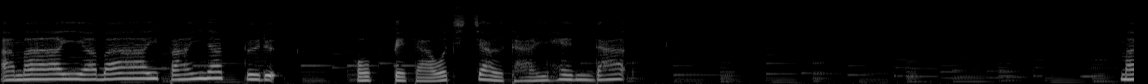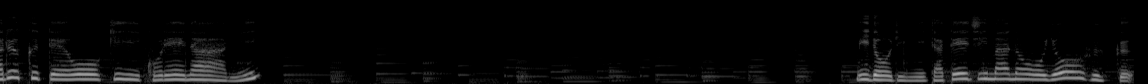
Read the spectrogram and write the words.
甘い甘いパイナップル。ほっぺた落ちちゃう大変だ。丸くて大きいこれなーに？緑に縦縞のお洋服。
